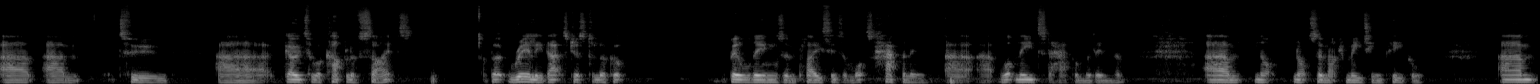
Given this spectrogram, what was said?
uh, um, to uh, go to a couple of sites, but really that's just to look at buildings and places and what's happening, uh, what needs to happen within them. Um, not not so much meeting people. Um,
